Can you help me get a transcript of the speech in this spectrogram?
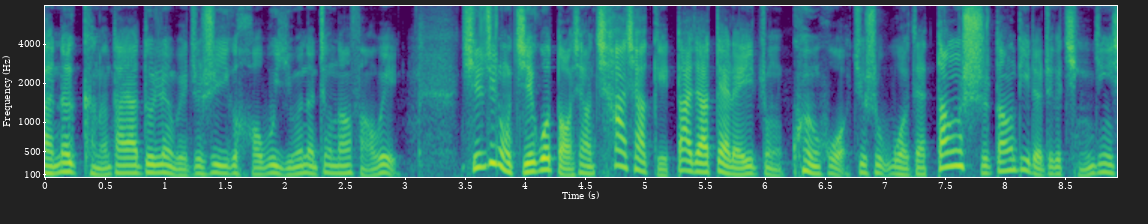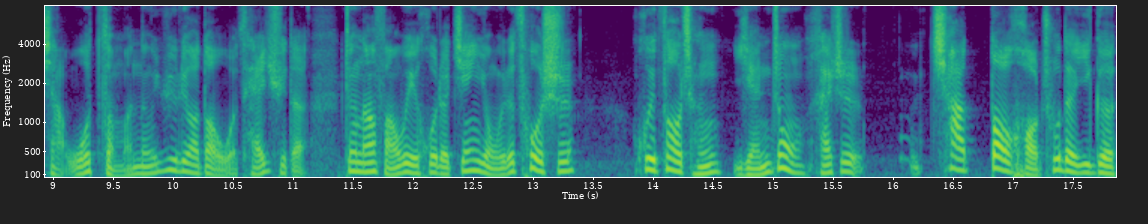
啊、那可能大家都认为这是一个毫无疑问的正当防卫。其实这种结果导向恰恰给大家带来一种困惑，就是我在当时当地的这个情境下，我怎么能预料到我采取的正当防卫或者见义勇为的措施会造成严重还是恰到好处的一个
